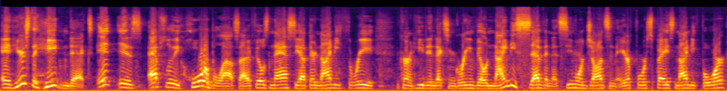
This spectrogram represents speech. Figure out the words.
And here's the heat index. It is absolutely horrible outside. It feels nasty out there. 93 the current heat index in Greenville, 97 at Seymour Johnson Air Force Base, 94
